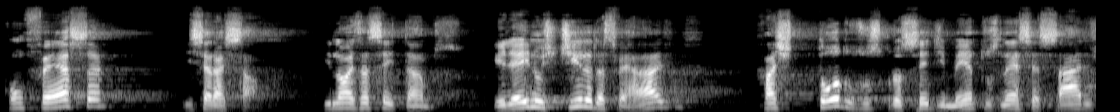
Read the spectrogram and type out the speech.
confessa e serás salvo. E nós aceitamos. Ele aí nos tira das ferragens, faz todos os procedimentos necessários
